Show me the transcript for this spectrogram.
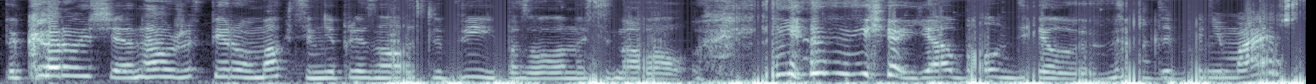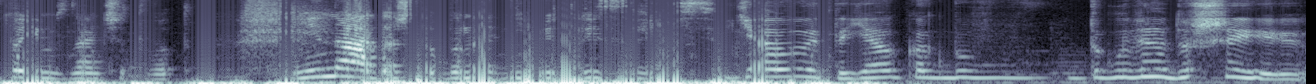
Так, короче, она уже в первом акте мне призналась в любви и позвала на сеновал. Я обалдела. Ты понимаешь, что им, значит, вот не надо, чтобы над ними тряслись? Я это, я как бы до глубины души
